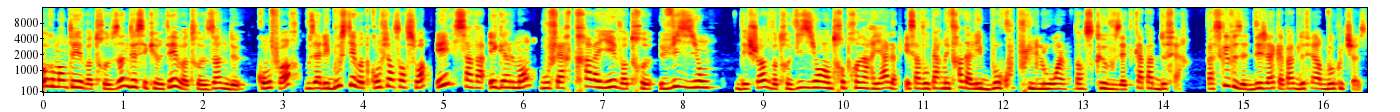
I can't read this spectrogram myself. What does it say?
augmenter votre zone de sécurité, votre zone de confort, vous allez booster votre confiance en soi et ça va également vous faire travailler votre vision des choses, votre vision entrepreneuriale et ça vous permettra d'aller beaucoup plus loin dans ce que vous êtes capable de faire parce que vous êtes déjà capable de faire beaucoup de choses.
